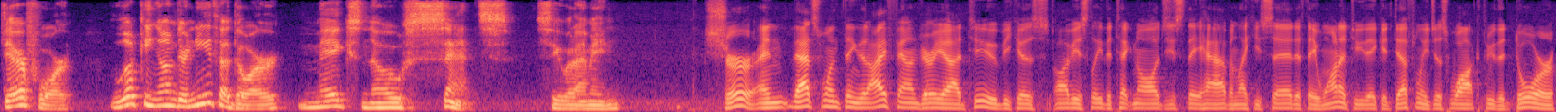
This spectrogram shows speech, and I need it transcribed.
Therefore, looking underneath a door makes no sense. See what I mean? Sure, and that's one thing that I found very odd too, because obviously the technologies they have, and like you said, if they wanted to, they could definitely just walk through the door.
